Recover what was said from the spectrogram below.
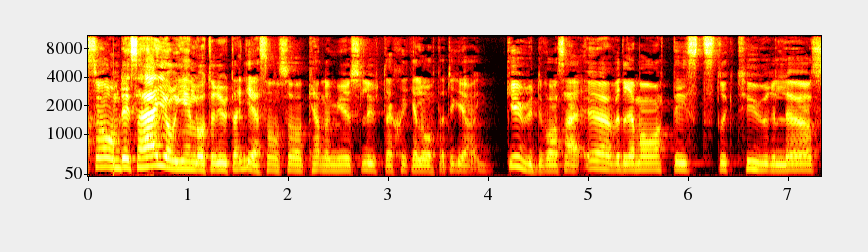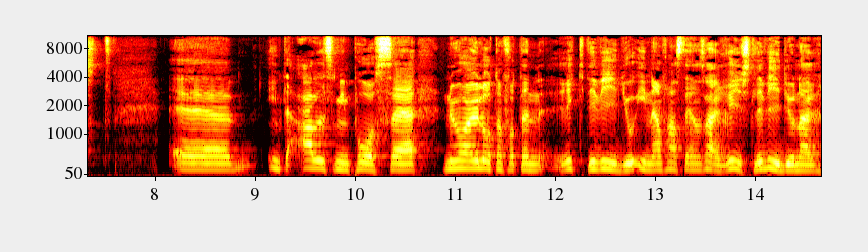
Alltså om det är så här Jörgen låter utan Gerson så kan de ju sluta skicka låtar tycker jag. Gud vad så här överdramatiskt, strukturlöst. Eh, inte alls min påse. Nu har ju låten fått en riktig video. Innan fanns det en så här ryslig video när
